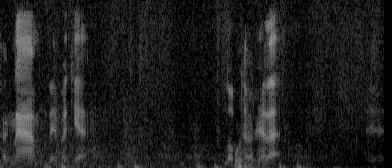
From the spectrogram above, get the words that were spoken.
ข้างหน้ามึงเลยเมื่อกี้หลบแถวนี้แหละเออ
